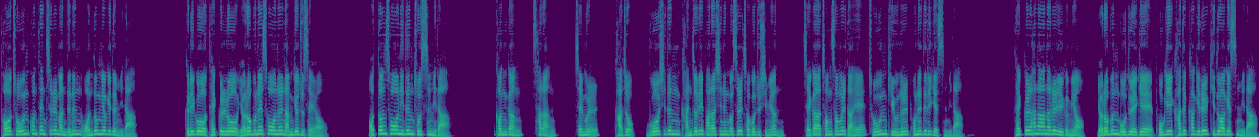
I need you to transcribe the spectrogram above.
더 좋은 콘텐츠를 만드는 원동력이 됩니다. 그리고 댓글로 여러분의 소원을 남겨주세요. 어떤 소원이든 좋습니다. 건강, 사랑, 재물, 가족, 무엇이든 간절히 바라시는 것을 적어주시면 제가 정성을 다해 좋은 기운을 보내드리겠습니다. 댓글 하나하나를 읽으며 여러분 모두에게 복이 가득하기를 기도하겠습니다.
